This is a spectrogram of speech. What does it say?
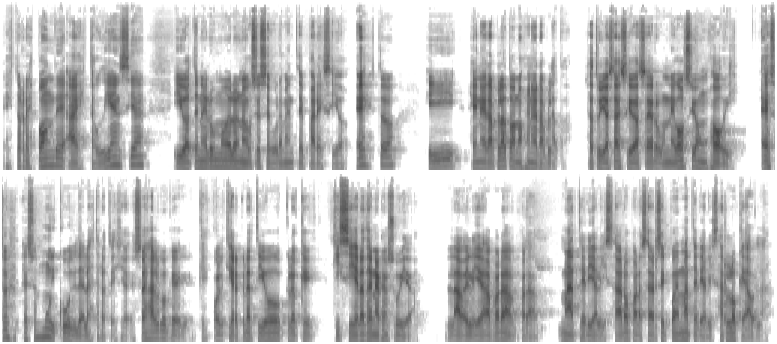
esto responde a esta audiencia y a tener un modelo de negocio seguramente parecido a esto y genera plata o no genera plata. O sea, tú ya sabes si va a ser un negocio o un hobby. Eso es, eso es muy cool de la estrategia. Eso es algo que, que cualquier creativo creo que quisiera tener en su vida. La habilidad para, para materializar o para saber si puede materializar lo que habla.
